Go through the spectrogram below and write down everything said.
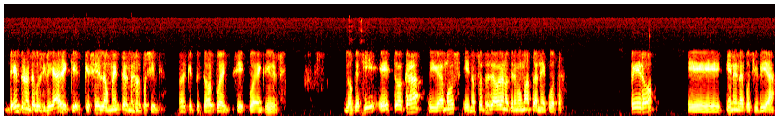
dentro de nuestra posibilidad, de que, que sea el aumento el menor posible para que el pescador pueda, sí, pueda inscribirse. Lo que sí, esto acá, digamos, eh, nosotros ahora no tenemos más plan de cuota, pero eh, tienen la posibilidad,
